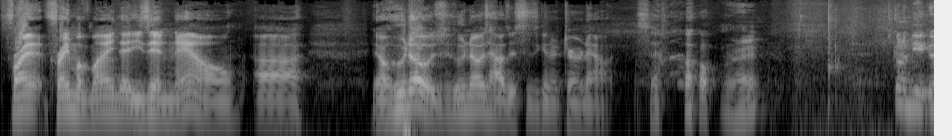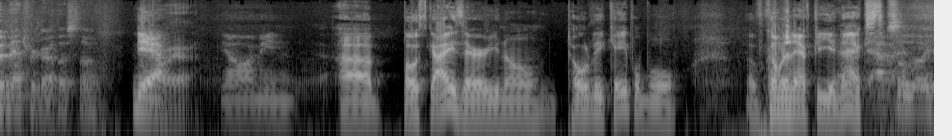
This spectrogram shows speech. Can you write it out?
fr- frame of mind that he's in now, uh, you know who knows who knows how this is going to turn out. So Right? It's gonna be a good match regardless, though. yeah, Oh yeah. you know I mean uh, both guys there, you know, totally capable of coming after you next. Absolutely.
